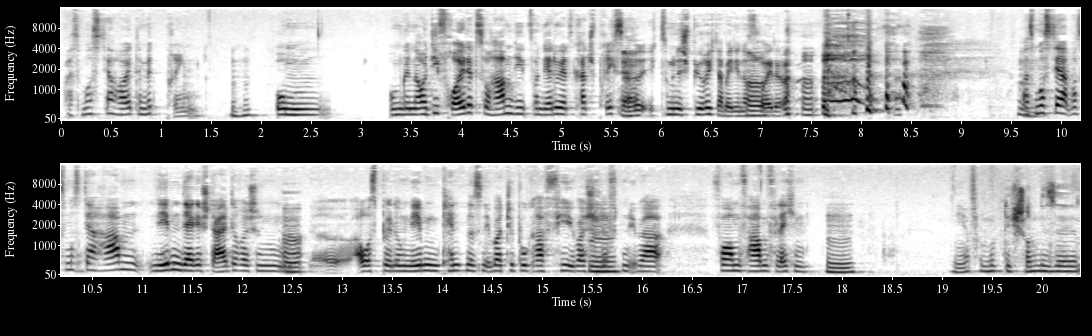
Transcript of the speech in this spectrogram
was muss der heute mitbringen, mhm. um, um genau die Freude zu haben, die, von der du jetzt gerade sprichst? Ja. Also ich, zumindest spüre ich dabei dir eine Freude. was, muss der, was muss der haben, neben der gestalterischen äh, Ausbildung, neben Kenntnissen über Typografie, über Schriften, mhm. über Formen, Farben, Flächen. Mhm. Ja, vermutlich schon diese,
